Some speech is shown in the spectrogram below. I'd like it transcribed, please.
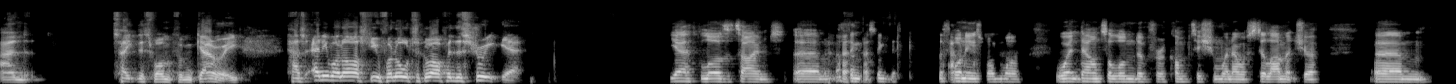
and take this one from Gary. Has anyone asked you for an autograph in the street yet? Yeah, loads of times. Um, I think I think the, the funniest one was we went down to London for a competition when I was still amateur, um,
